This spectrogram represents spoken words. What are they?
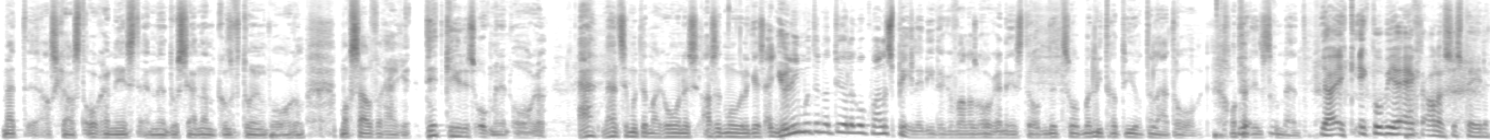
Met uh, als gast organist en uh, docent aan het conservatorium voor orgel. Marcel Verheggen. Dit keer dus ook met een orgel. Hè? Mensen moeten maar gewoon eens, als het mogelijk is. En jullie moeten natuurlijk ook wel eens spelen in ieder geval als organisten. Om dit soort literatuur te laten horen. Op dat ja, instrument. Ja, ik, ik probeer echt alles te spelen.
